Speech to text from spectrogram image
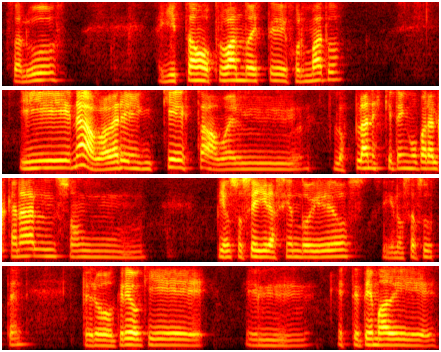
saludos. Aquí estamos probando este formato. Y nada, pues, a ver en qué estamos. los planes que tengo para el canal son. Pienso seguir haciendo videos, así que no se asusten. Pero creo que este tema de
